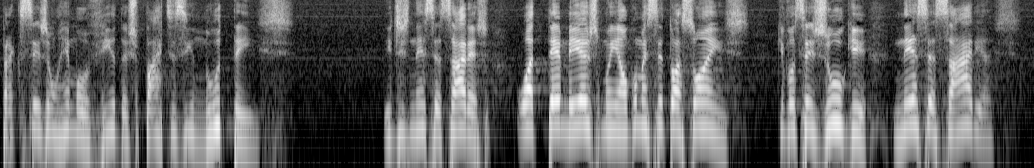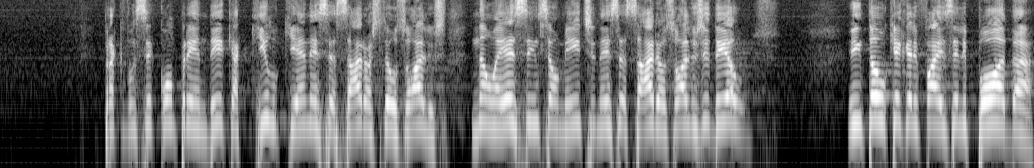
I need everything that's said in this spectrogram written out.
para que sejam removidas partes inúteis e desnecessárias, ou até mesmo em algumas situações que você julgue necessárias. Para que você compreender que aquilo que é necessário aos teus olhos não é essencialmente necessário aos olhos de Deus. Então o que, que ele faz? Ele poda,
